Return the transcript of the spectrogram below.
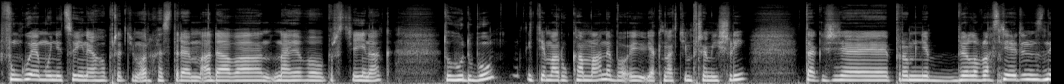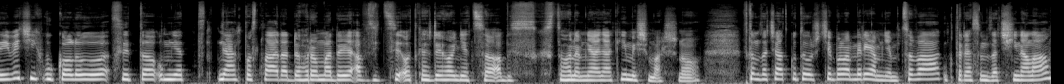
funguje mu něco jiného před tím orchestrem a dává najevo prostě jinak tu hudbu i těma rukama, nebo i jak nad tím přemýšlí. Takže pro mě bylo vlastně jeden z největších úkolů si to umět nějak poskládat dohromady a vzít si od každého něco, aby z toho neměla nějaký myšmaš. No. V tom začátku to určitě byla Miriam Němcová, u které jsem začínala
